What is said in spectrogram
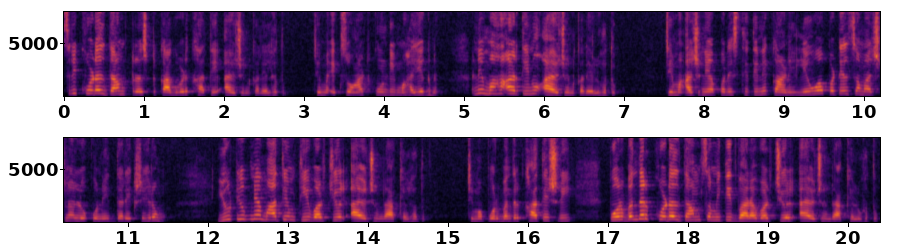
શ્રી ખોડલધામ ટ્રસ્ટ કાગવડ ખાતે આયોજન કરેલ હતું, જેમાં એકસો આઠ કુંડી મહાયજ્ઞ અને મહાઆરતીનું આયોજન કરેલું હતું, જેમાં આજની આ પરિસ્થિતિને કારણે લેવા પટેલ સમાજના લોકોને દરેક શહેરોમાં યુટ્યુબના માધ્યમથી વર્ચ્યુઅલ આયોજન રાખેલ હતું, જેમાં પોરબંદર ખાતે શ્રી પોરબંદર ખોડલધામ સમિતિ દ્વારા વર્ચ્યુઅલ આયોજન રાખેલું હતું,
